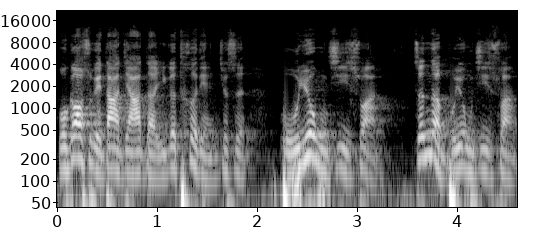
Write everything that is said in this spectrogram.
我告诉给大家的一个特点就是不用计算，真的不用计算。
